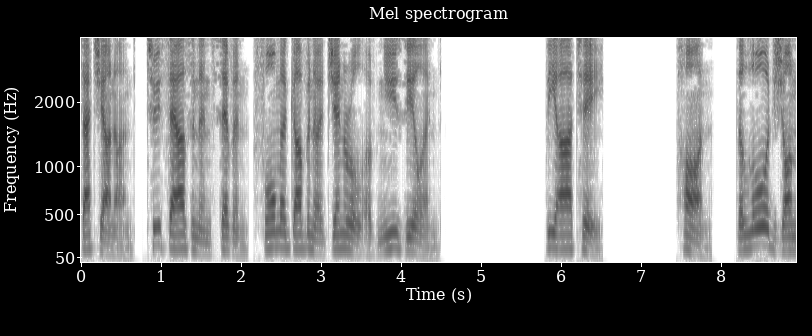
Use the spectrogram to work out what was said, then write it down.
Satyanand, 2007 former Governor-General of New Zealand The R.T. Hon. The Lord Jean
